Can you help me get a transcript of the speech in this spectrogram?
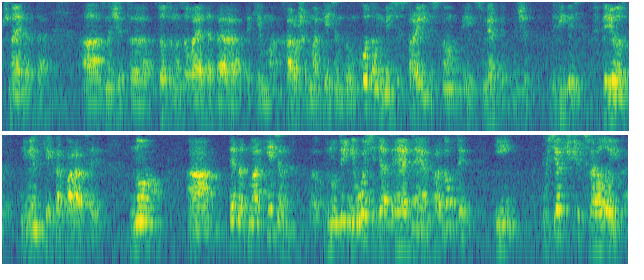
Schneider, да, а, значит, э, кто-то называет это таким хорошим маркетинговым ходом вместе с правительством и с Меркель, значит, двигать вперед немецкие корпорации. Но этот маркетинг, э, внутри него сидят реальные продукты, и у всех чуть-чуть своя логика.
